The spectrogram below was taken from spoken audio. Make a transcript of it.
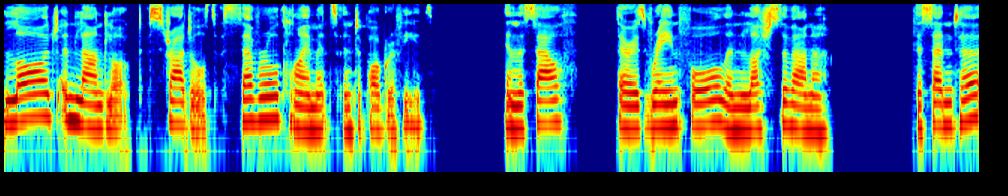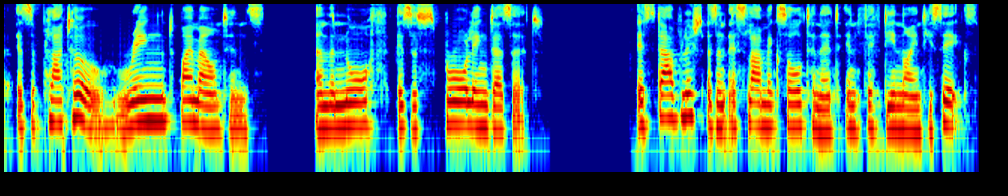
large and landlocked, straddles several climates and topographies. In the south, there is rainfall and lush savanna. The center is a plateau ringed by mountains, and the north is a sprawling desert. Established as an Islamic sultanate in 1596,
